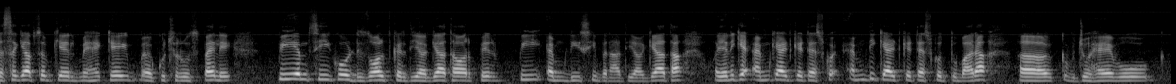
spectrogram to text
जैसा कि आप सबके इल्म में है कि कुछ रोज़ पहले पीएमसी को डिसॉल्व कर दिया गया था और फिर पीएमडीसी बना दिया गया था। और यानी कि एम कैट के टेस्ट को एम डी कैट के टेस्ट को दोबारा जो है वो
